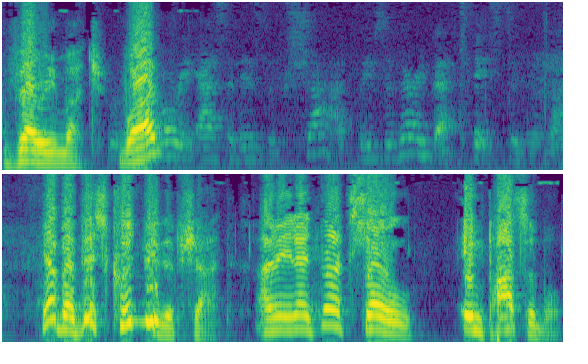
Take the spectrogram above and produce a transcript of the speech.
very much. What? Story as it is the pshat leaves a very bad taste in your mouth. Yeah, but this could be the pshat. I mean, it's not so impossible.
